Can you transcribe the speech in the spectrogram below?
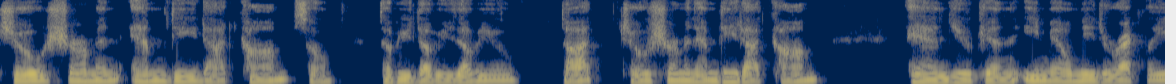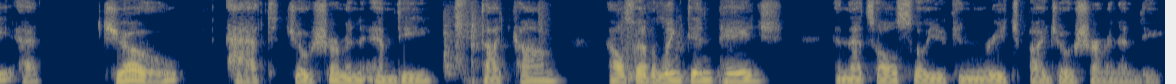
joeshermanmd.com. So www.joeshermanmd.com. And you can email me directly at joe at joeshermanmd.com. I also have a LinkedIn page, and that's also you can reach by Joe Sherman MD.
